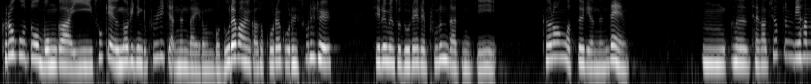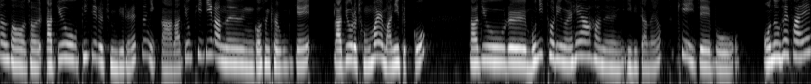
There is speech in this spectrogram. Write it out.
그러고도 뭔가 이 속에 응어리는 게 풀리지 않는다 이러면 뭐 노래방을 가서 고래고래 소리를 지르면서 노래를 부른다든지 그런 것들이었는데 음, 그 제가 취업 준비하면서 저 라디오 PD를 준비를 했으니까 라디오 PD라는 것은 결국에 라디오를 정말 많이 듣고 라디오를 모니터링을 해야 하는 일이잖아요. 특히 이제 뭐 어느 회사에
